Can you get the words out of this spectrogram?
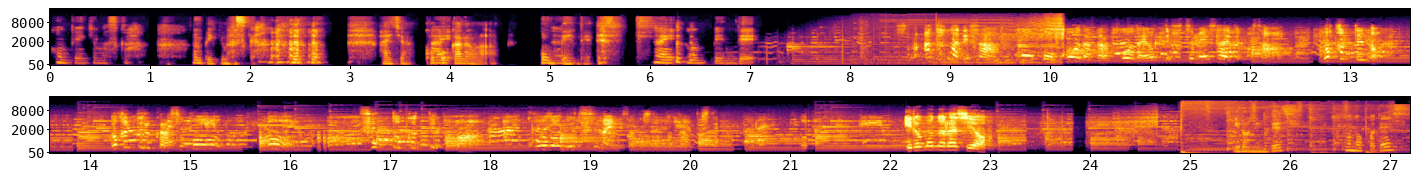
本編いきますか。本編いきますか。はい、じゃあ、ここからは本編で。はい、本編で。その頭でさ、こうこうこうだからこうだよって説明されてもさ、分かってんの分かってるからそこの説得っていうのは行動に移せないんです私のパターンとして。色物ラジオ色ねです。ものこです。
